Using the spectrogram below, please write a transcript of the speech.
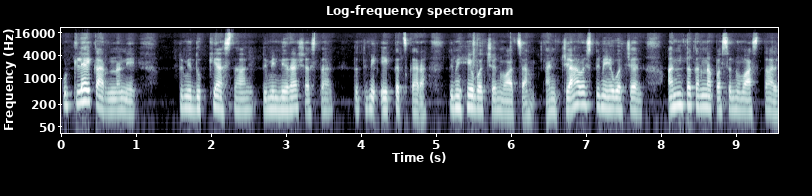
कुठल्याही कारणाने तुम्ही दुःखी असताल तुम्ही निराश असताल तर तुम्ही एकच करा. तुम्ही हे वचन वाचा. आणि ज्यावेळेस तुम्ही हे वचन अंतकरणापासून वाचताल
